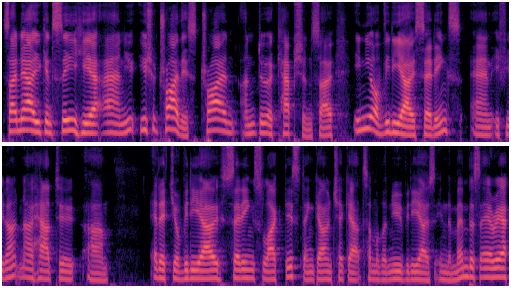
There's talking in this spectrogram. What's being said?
So now you can see here and you, you should try this. Try and undo a caption. So in your video settings and if you don't know how to um, edit your video settings like this then go and check out some of the new videos in the members area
